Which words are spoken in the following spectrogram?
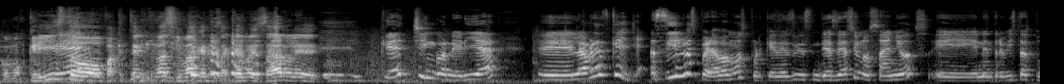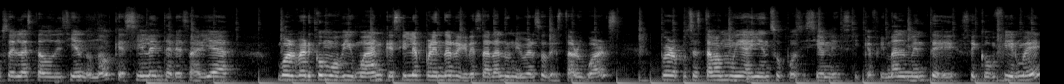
como Cristo, para que tengan más imágenes a qué rezarle. ¡Qué chingonería! Eh, la verdad es que ya- sí lo esperábamos porque desde, desde hace unos años eh, en entrevistas pues él ha estado diciendo, ¿no? Que sí le interesaría volver como Obi-Wan, que sí le prende regresar al universo de Star Wars, pero pues estaba muy ahí en suposiciones y que finalmente se confirme.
